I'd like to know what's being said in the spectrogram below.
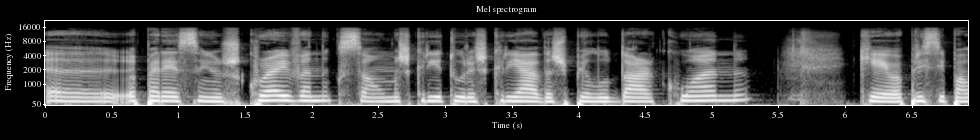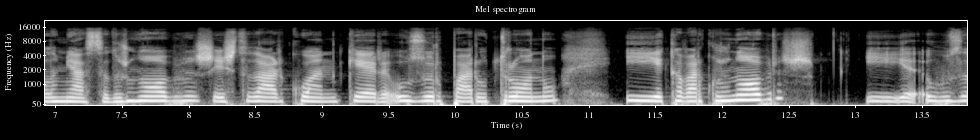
Uh, aparecem os Craven, que são umas criaturas criadas pelo Dark One, que é a principal ameaça dos nobres. Este Dark One quer usurpar o trono e acabar com os nobres e usa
